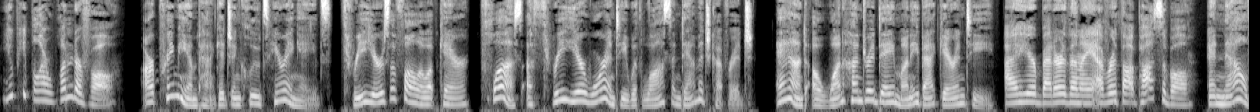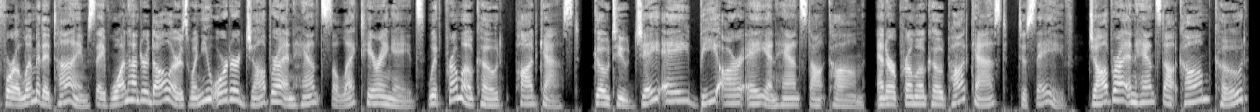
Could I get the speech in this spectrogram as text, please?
you people are wonderful. Our premium package includes hearing aids, three years of follow-up care, plus a three-year warranty with loss and damage coverage, and a 100-day money-back guarantee. I hear better than I ever thought possible. And now, for a limited time, save $100 when you order Jabra Enhanced Select Hearing Aids with promo code PODCAST. Go to J-A-B-R-A-Enhance.com. Enter promo code PODCAST to save. JabraEnhance.com code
